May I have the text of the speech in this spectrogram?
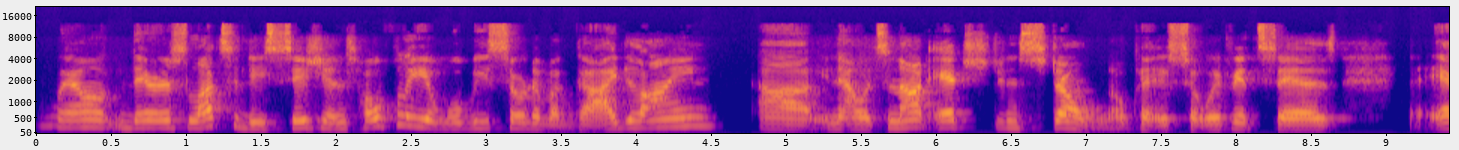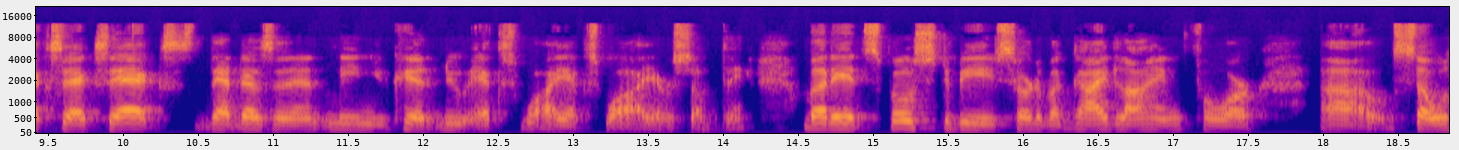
Well, there's lots of decisions. Hopefully it will be sort of a guideline. Uh, now it's not etched in stone. Okay. So if it says XXX, that doesn't mean you can't do XYXY or something, but it's supposed to be sort of a guideline for uh, so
